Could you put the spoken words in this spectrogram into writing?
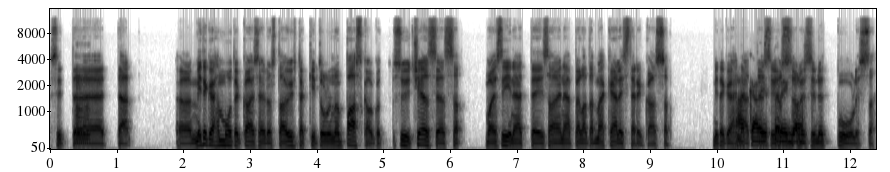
Sitten, Mm. että mitenköhän muuten Kaisedosta on yhtäkkiä tullut noin paska, onko syy Chelseassa vai siinä, ettei saa enää pelata McAllisterin kanssa? Mitäköhän näyttäisi, jos se olisi nyt puulissa?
